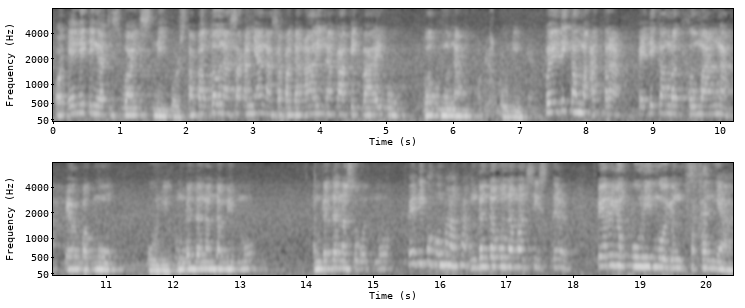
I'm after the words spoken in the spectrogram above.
or anything that is wise neighbors. Kapag daw nasa kanya, nasa pag-aari ng kapitbahay mo, huwag mo nang kunin. Pwede kang ma-attract, pwede kang maghumanga, pero huwag mo kunin. Ang ganda ng damit mo, ang ganda ng suot mo, pwede ka humanga. Ang ganda mo naman, sister. Pero yung kunin mo, yung sa kanya,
